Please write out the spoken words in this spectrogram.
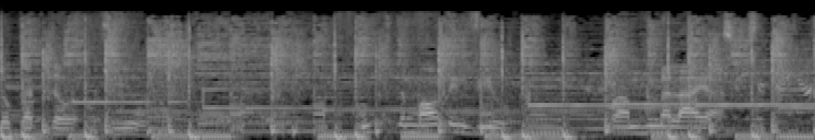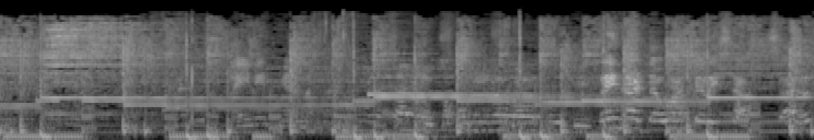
Look at the view. The mountain view from Himalaya. Mainit nga naman. Saan? Ito kunin ng tubig. Reinhard, the water is up. Saan?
